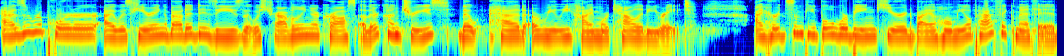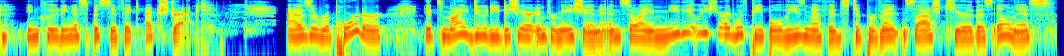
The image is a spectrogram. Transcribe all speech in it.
As a reporter, I was hearing about a disease that was traveling across other countries that had a really high mortality rate. I heard some people were being cured by a homeopathic method, including a specific extract. As a reporter, it's my duty to share information, and so I immediately shared with people these methods to prevent slash cure this illness.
